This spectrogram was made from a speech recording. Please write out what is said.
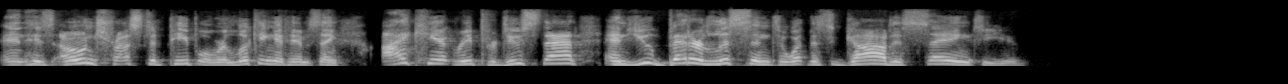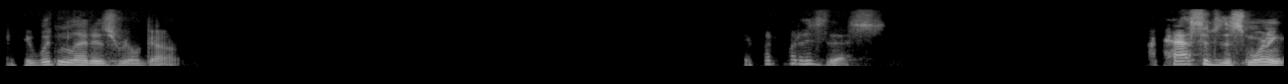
And his own trusted people were looking at him saying, I can't reproduce that. And you better listen to what this God is saying to you. He wouldn't let Israel go. What, what is this? Our passage this morning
